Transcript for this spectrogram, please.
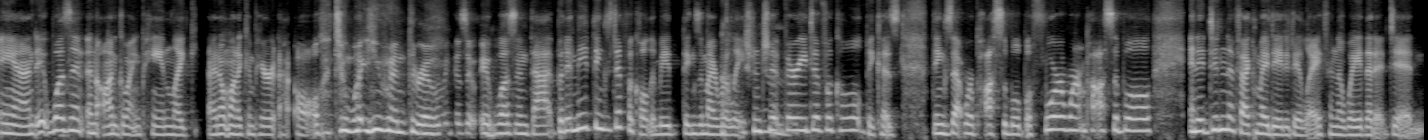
And it wasn't an ongoing pain. Like, I don't want to compare it at all to what you went through because it, it wasn't that, but it made things difficult. It made things in my relationship very difficult because things that were possible before weren't possible. And it didn't affect my day to day life in the way that it did,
